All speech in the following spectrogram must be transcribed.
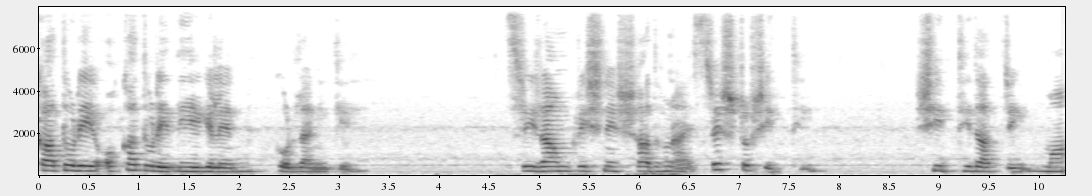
কাতরে অকাতরে দিয়ে গেলেন কল্যাণীকে। শ্রীরামকৃষ্ণের সাধনায় শ্রেষ্ঠ সিদ্ধি। সিদ্ধিদাত্রী মা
